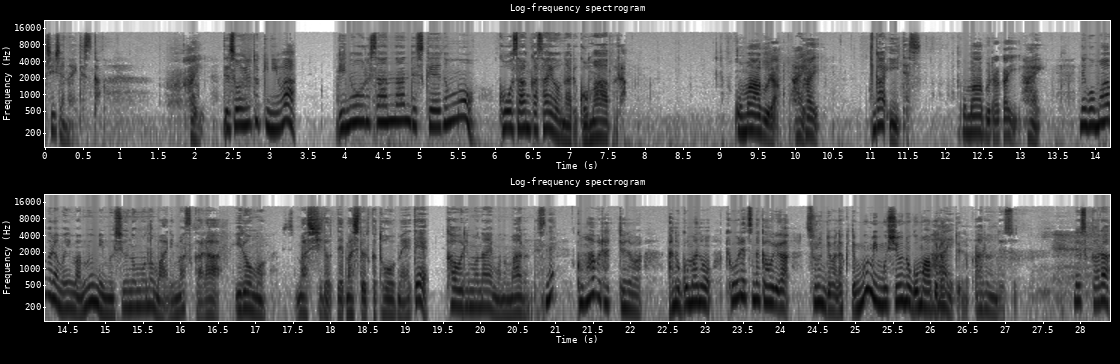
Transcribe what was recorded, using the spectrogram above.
しいじゃないですか。はい。で、そういう時には、リノール酸なんですけれども、抗酸化作用のあるごま油。ごま油。はい。はい、がいいです。ごま油がいい。はい。で、ごま油も今、無味無臭のものもありますから、色も真っ白で、真っ白とか透明で、香りもないものもあるんですね。ごま油っていうのは、あのごまの強烈な香りがするんではなくて、無味無臭のごま油っていうのが、はい、あるんです。ですから、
